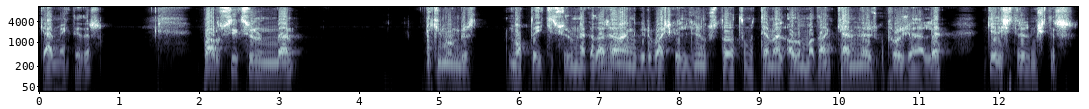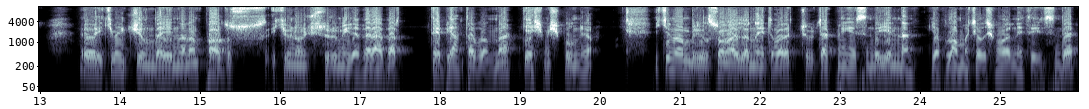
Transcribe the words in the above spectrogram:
gelmektedir. Pardus ilk sürümünden 2011.2 sürümüne kadar herhangi bir başka Linux dağıtımı temel alınmadan kendine özgü projelerle geliştirilmiştir. 2003 yılında yayınlanan Pardus 2013 sürümüyle beraber Debian tabanına geçmiş bulunuyor. 2011 yılı son aylarına itibaren TÜBİTAK bünyesinde yeniden yapılanma çalışmaları neticesinde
